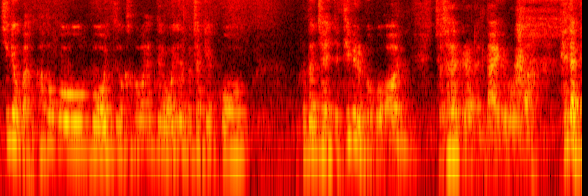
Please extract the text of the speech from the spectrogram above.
신경과도 가보고 뭐 어디도 가보고 했는데 원인을 못 찾겠고 그러던 차에 이제 TV를 보고 어, 음. 저 사람이라면 나에게 뭔가 해답이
